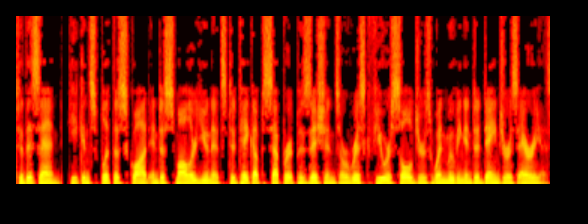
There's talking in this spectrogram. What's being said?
To this end, he can split the squad into smaller units to take up separate positions or risk fewer soldiers when moving into dangerous areas.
